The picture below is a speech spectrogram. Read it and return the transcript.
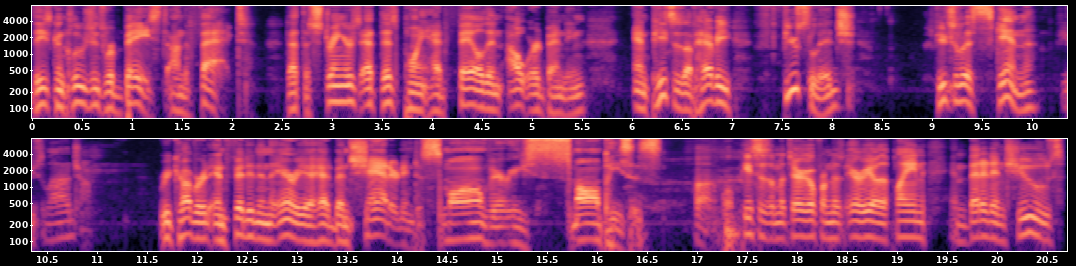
These conclusions were based on the fact that the stringers at this point had failed in outward bending and pieces of heavy fuselage, fuselage skin Fuselage. recovered and fitted in the area had been shattered into small, very small pieces. Huh. Well, pieces of material from this area of the plane embedded in shoes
